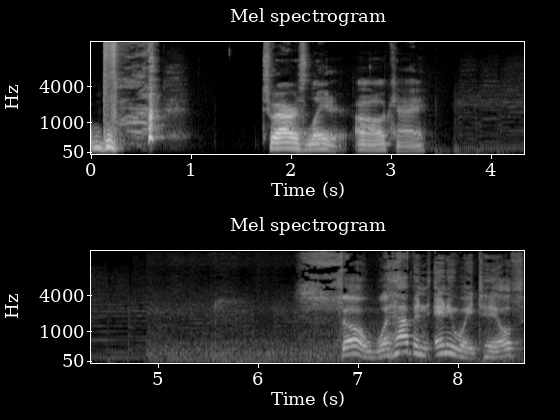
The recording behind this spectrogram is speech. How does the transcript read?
Two hours later. Oh, okay. So, what happened anyway, Tails?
